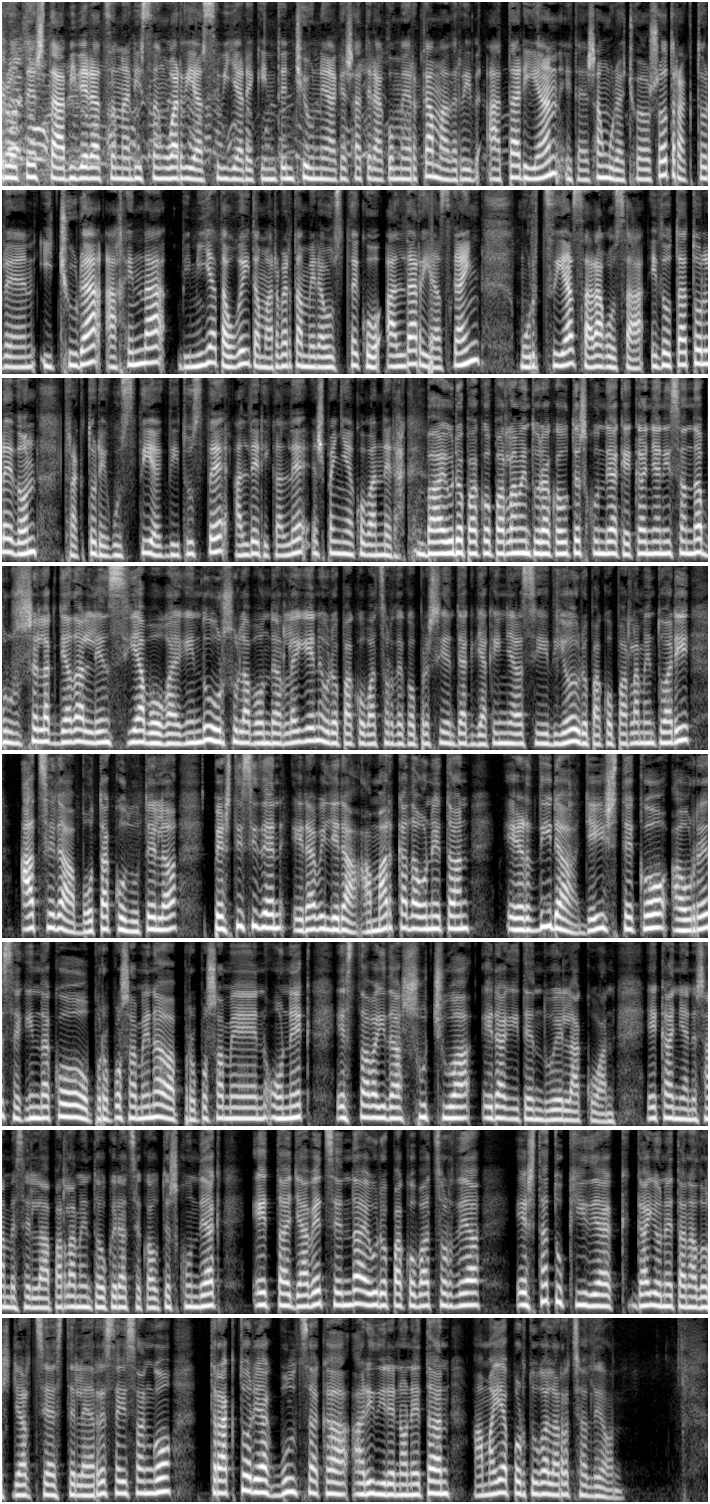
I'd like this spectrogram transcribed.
Protesta bideratzen ari zen guardia zibilarekin tentsiuneak esaterako merka Madrid atarian eta esanguratsua oso traktoren itxura agenda 2008 marbertan bera usteko aldarriaz gain Murtzia, Zaragoza edo Toledon traktore guztiek dituzte alderik alde Espainiako banderak. Ba, Europako Parlamenturako hauteskundeak ekainan izan da Bruselak jada lehen ziaboga egin du Ursula von der Leyen Europako batzor batzordeko presidenteak jakinarazi dio Europako Parlamentuari atzera botako dutela pestiziden erabilera hamarkada honetan erdira jeisteko aurrez egindako proposamena proposamen honek eztabaida sutsua eragiten duelakoan. Ekainan esan bezala parlamento aukeratzeko hauteskundeak eta jabetzen da Europako batzordea estatukideak gai honetan ados jartzea ez dela erreza izango, traktoreak bultzaka ari diren honetan, Amaia Portugal arratsaldeon.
